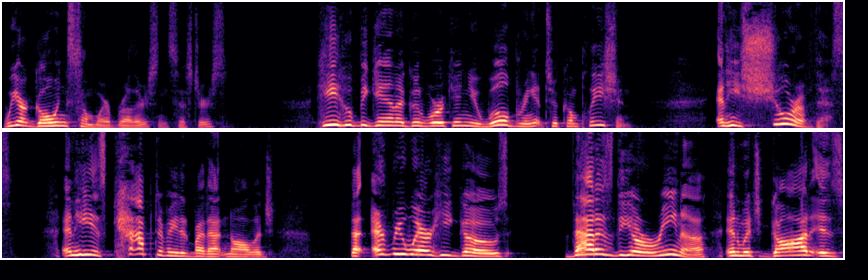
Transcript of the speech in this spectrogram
We are going somewhere, brothers and sisters. He who began a good work in you will bring it to completion. And he's sure of this. And he is captivated by that knowledge that everywhere he goes, that is the arena in which God is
